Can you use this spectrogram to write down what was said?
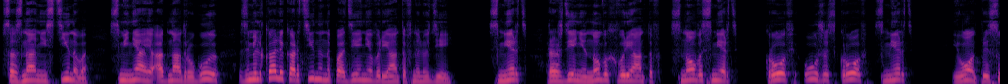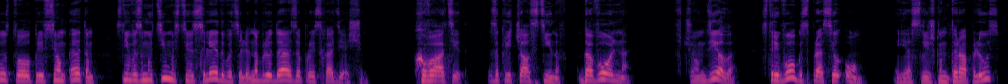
В сознании Стинова, сменяя одна другую, замелькали картины нападения вариантов на людей. Смерть, рождение новых вариантов, снова смерть, кровь, ужас, кровь, смерть. И он присутствовал при всем этом с невозмутимостью исследователя, наблюдая за происходящим. «Хватит!» – закричал Стинов. «Довольно!» «В чем дело?» – с тревогой спросил он. «Я слишком тороплюсь?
